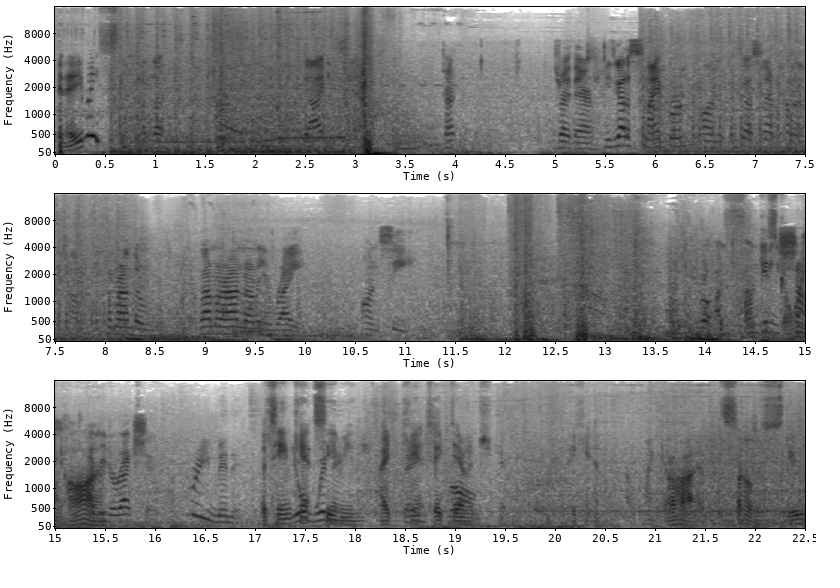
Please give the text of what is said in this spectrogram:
Can anybody see? Yeah, I can see. Try- He's right there. He's got a sniper on. He's got a sniper coming at the top. Come around the. Come around on your right, on C. Bro, I'm, I'm getting going shot from on? every direction. Three minutes. The team You're can't see me. I Stay can't take strong. damage. I can't. Oh my god, it's so stupid.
